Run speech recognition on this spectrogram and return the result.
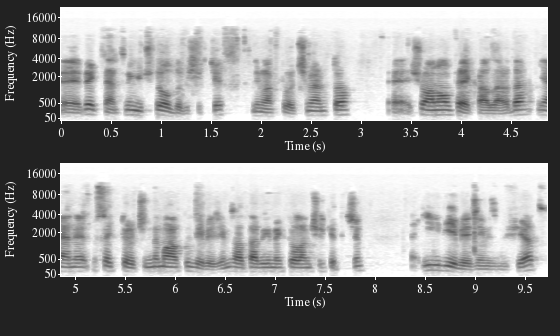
E, beklentinin güçlü olduğu bir şirket. Limakro Çimento. E, şu an 10 FK'larda. Yani bu sektör içinde makul diyebileceğimiz hatta büyümekte olan bir şirket için iyi diyebileceğimiz bir fiyat.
